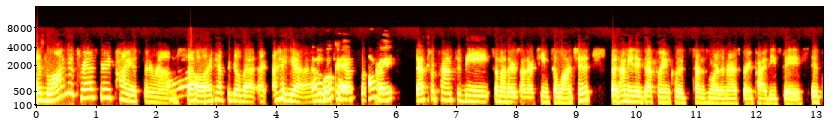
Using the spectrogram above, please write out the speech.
As long as Raspberry Pi has been around. Oh. So I'd have to go back. I, I, yeah. I oh, mean, okay. All right that's what prompted me, some others on our team to launch it. But I mean, it definitely includes tons more than Raspberry Pi these days. It's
